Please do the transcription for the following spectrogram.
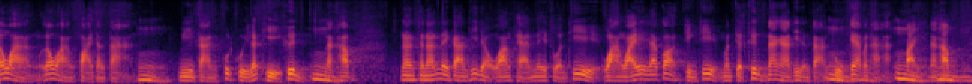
ระหว่างระหว่างฝ่ายต่างอืมๆมีการพูดคุยและถี่ขึ้นอืมนะครับนั้นฉะนั้นในการที่จะวางแผนในส่วนที่วางไว้แล้วก็สิ่งที่มันเกิดขึ้นหน้างานที่ต่างๆ ถูกแก้ปัญหาไปนะครับอืม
